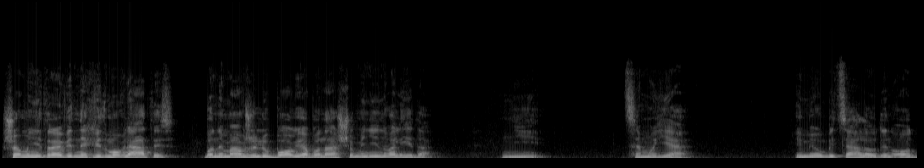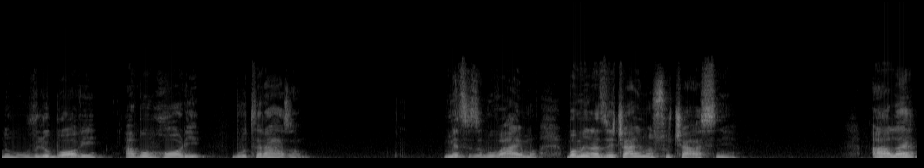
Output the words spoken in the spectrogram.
Що мені треба від них відмовлятись, бо нема вже любові або нащо мені інваліда? Ні. Це моє. І ми обіцяли один одному в любові або в горі бути разом. Ми це забуваємо, бо ми надзвичайно сучасні. Але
